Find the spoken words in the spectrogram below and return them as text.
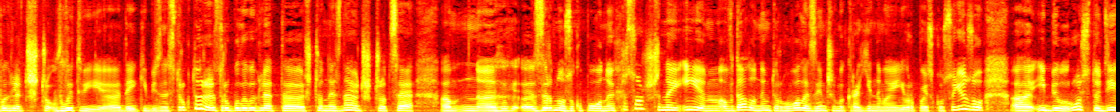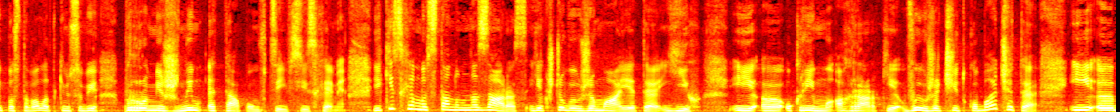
вигляд, що в Литві е, деякі бізнес-структури зробили вигляд, е, що не знають, що це е, зерно з окупованої Херсонщини, і вдало ним торгували з іншими країнами Європейського союзу. Е, І Білорусь тоді поставала таким собі проміжним етапом в цій всій схемі. Які схеми станом на зараз, якщо ви вже маєте їх, і е, окрім аграрки, ви вже чітко бачите? І е,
